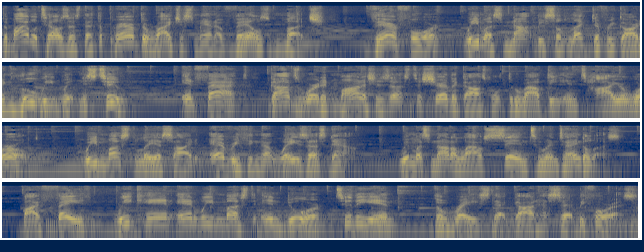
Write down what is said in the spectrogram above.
The Bible tells us that the prayer of the righteous man avails much. Therefore, we must not be selective regarding who we witness to. In fact, God's word admonishes us to share the gospel throughout the entire world. We must lay aside everything that weighs us down. We must not allow sin to entangle us. By faith, we can and we must endure to the end the race that God has set before us.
